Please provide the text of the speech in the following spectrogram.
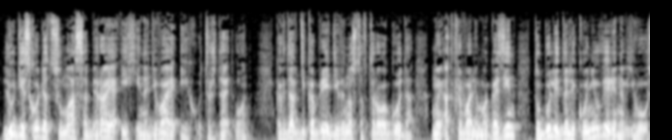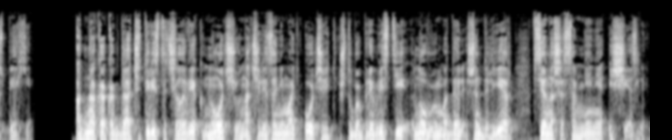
Люди сходят с ума, собирая их и надевая их, утверждает он. Когда в декабре 92 года мы открывали магазин, то были далеко не уверены в его успехе. Однако, когда 400 человек ночью начали занимать очередь, чтобы приобрести новую модель «Шандельер», все наши сомнения исчезли.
